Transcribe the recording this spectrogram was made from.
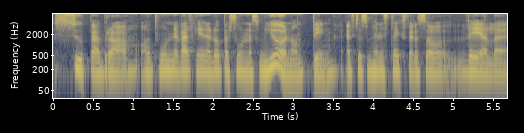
superbra och att hon är verkligen en av de personerna som gör någonting eftersom hennes texter är så väl eh,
